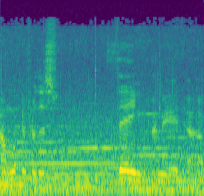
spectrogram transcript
I'm looking for this thing I made. Um,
